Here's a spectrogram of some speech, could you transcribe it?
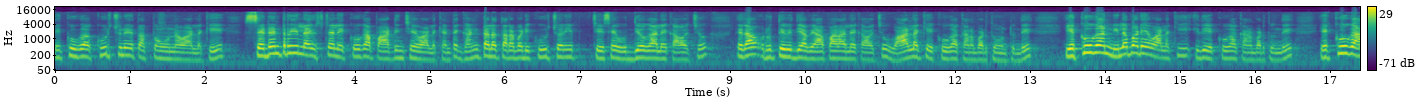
ఎక్కువగా కూర్చునే తత్వం ఉన్న వాళ్ళకి సెడెంటరీ లైఫ్ స్టైల్ ఎక్కువగా పాటించే వాళ్ళకి అంటే గంటల తరబడి కూర్చొని చేసే ఉద్యోగాలే కావచ్చు లేదా వృత్తి విద్యా వ్యాపారాలే కావచ్చు వాళ్ళకి ఎక్కువగా కనబడుతూ ఉంటుంది. ఎక్కువగా నిలబడే వాళ్ళకి ఇది ఎక్కువగా కనబడుతుంది. ఎక్కువగా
